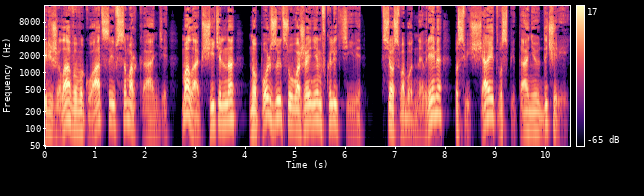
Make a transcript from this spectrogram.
пережила в эвакуации в Самарканде, малообщительно, но пользуется уважением в коллективе. Все свободное время посвящает воспитанию дочерей.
